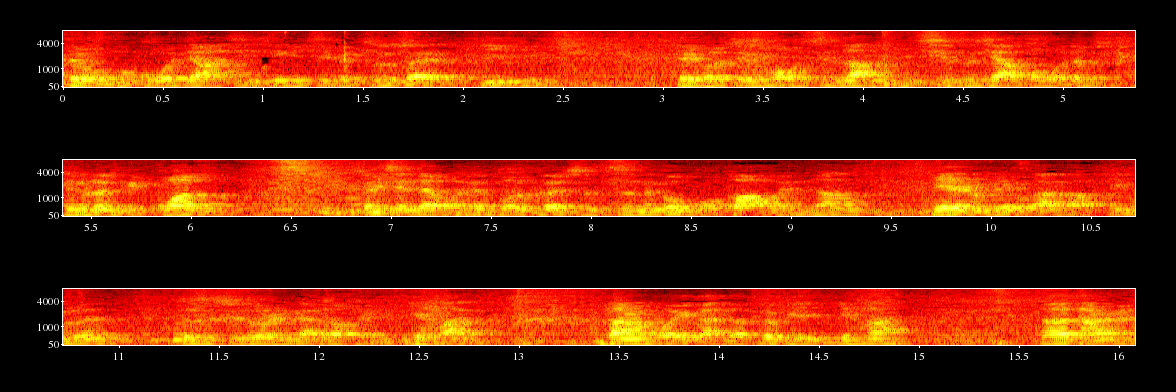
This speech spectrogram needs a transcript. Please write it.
对我们国家进行一些个直率的批评。结果最后新浪一气之下把我的评论给关了，所以现在我的博客是只能够我发文章，别人没有办法评论，这是许多人感到很遗憾的。当然我也感到特别遗憾，呃，当然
